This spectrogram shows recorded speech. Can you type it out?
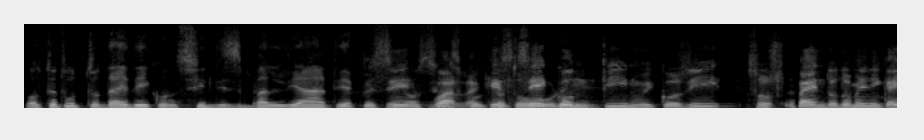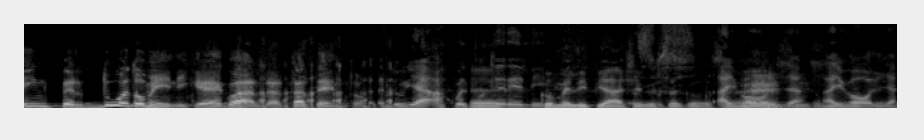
oltretutto dai dei consigli sbagliati a questi Sì, nostri guarda, che ascoltatori. se continui così sospendo Domenica In per due domeniche, eh? guarda, sta attento. Lui ha quel Eh, potere lì. come gli piace questa cosa, Hai eh? voglia, Eh, sì, sì, hai voglia.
